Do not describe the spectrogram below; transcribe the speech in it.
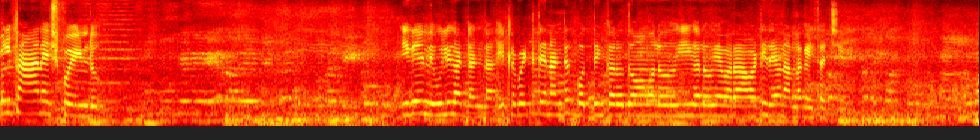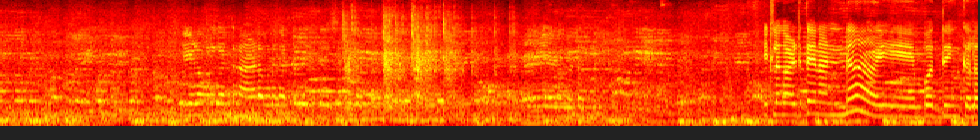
మళ్ళీ ఫ్యాన్ వేసిపోయిండు. ఇదేంది ఉల్లిగడ్డ అంట. ఇట్లా పెట్టితేనంటే బొద్దింకలు దోమలు ఈగలు ఏమో రాబట్టి ఇదేమో నల్లగా వేసి వచ్చింది. ఈడ ఉడగట్టు ఆడ ఉడగట్టు. పెట్టేసి ఇట్లా కడితేనంట ఈ బొద్దింకలు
